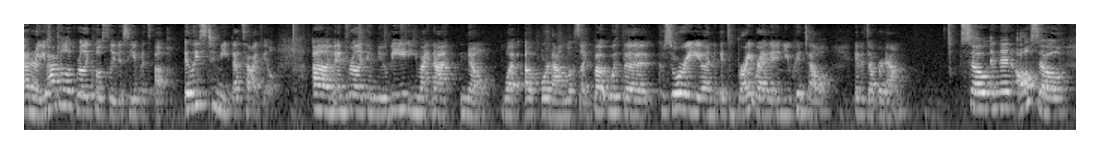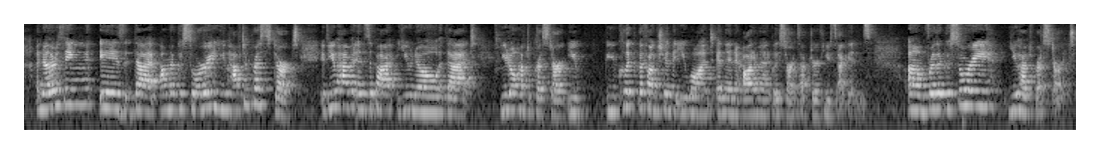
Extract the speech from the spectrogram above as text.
I don't know, you have to look really closely to see if it's up. At least to me, that's how I feel. Um, and for like a newbie, you might not know what up or down looks like. But with the Cosori, and it's bright red and you can tell if it's up or down. So, and then also, another thing is that on the Cosori, you have to press start. If you have an Instapot, you know that you don't have to press start. You, you click the function that you want and then it automatically starts after a few seconds. Um, for the Cosori, you have to press start.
